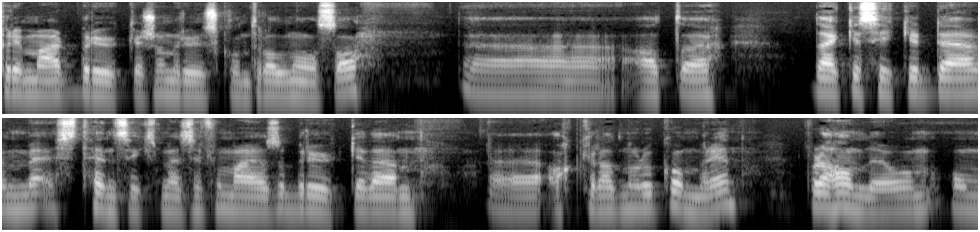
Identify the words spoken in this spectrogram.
primært bruker som ruskontroll nå også. Eh, At eh, det er ikke sikkert det er mest hensiktsmessig for meg å bruke den eh, akkurat når du kommer inn. For det handler jo om, om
